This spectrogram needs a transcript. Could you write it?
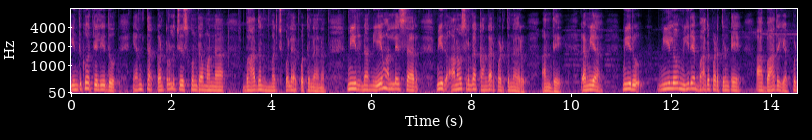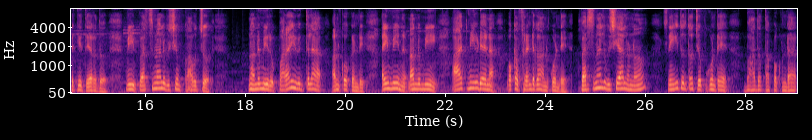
ఎందుకో తెలియదు ఎంత కంట్రోల్ చేసుకుందామన్న బాధను మర్చిపోలేకపోతున్నాను. మీరు నన్ను ఏం అనలేదు సార్. మీరు అనవసరంగా కంగారు పడుతున్నారు. అంతే రమ్య. మీరు మీలో మీరే బాధపడుతుంటే ఆ బాధ ఎప్పటికీ తీరదు. మీ పర్సనల్ విషయం కావచ్చు. నన్ను మీరు పరాయి వ్యక్తిలా అనుకోకండి. ఐ మీన్ నన్ను మీ ఆత్మీయుడైన ఒక ఫ్రెండ్గా అనుకోండి. పర్సనల్ విషయాలను స్నేహితులతో చెప్పుకుంటే బాధ తప్పకుండా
